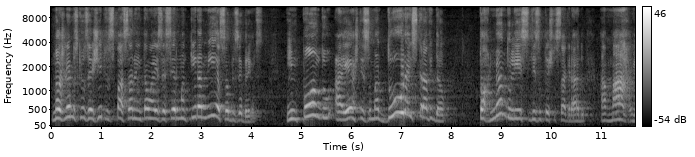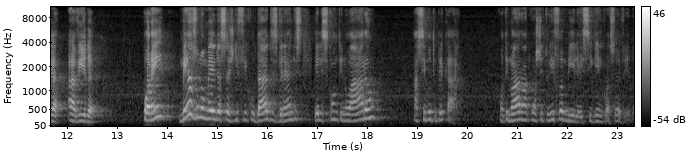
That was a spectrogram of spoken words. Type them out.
nós lemos que os egípcios passaram então a exercer uma tirania sobre os hebreus, impondo a estes uma dura escravidão tornando-lhes, diz o texto sagrado, amarga a vida. Porém, mesmo no meio dessas dificuldades grandes, eles continuaram a se multiplicar, continuaram a constituir família e seguirem com a sua vida.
